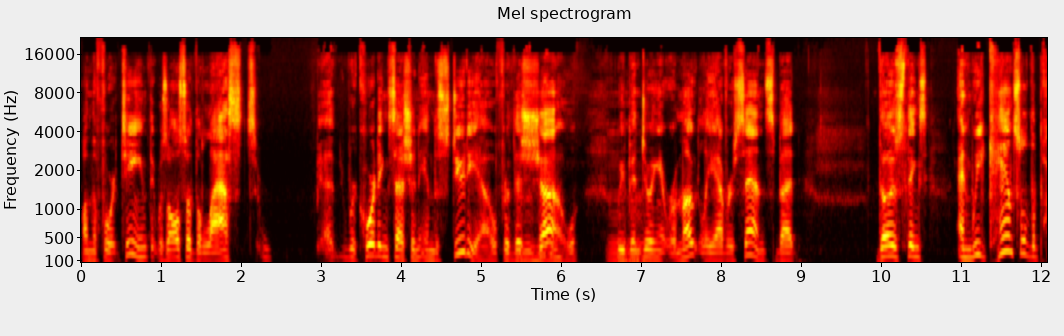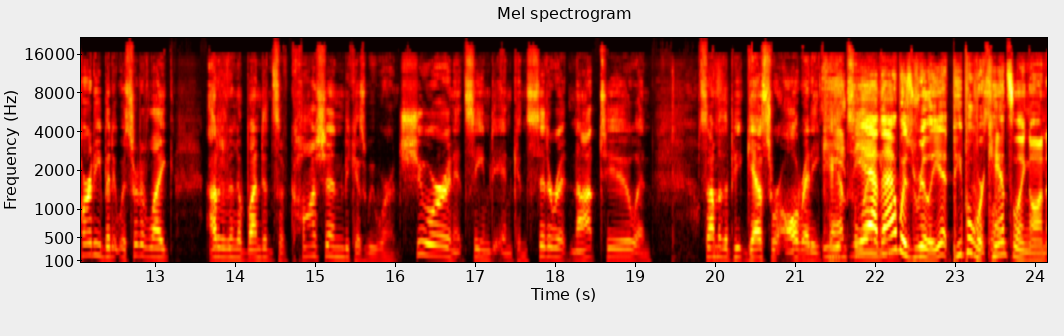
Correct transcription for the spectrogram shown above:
on the 14th. It was also the last uh, recording session in the studio for this show. We've been doing it remotely ever since, but those things and we canceled the party but it was sort of like out of an abundance of caution because we weren't sure and it seemed inconsiderate not to and some of the pe- guests were already canceling. Yeah, that was really it. People were canceling on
